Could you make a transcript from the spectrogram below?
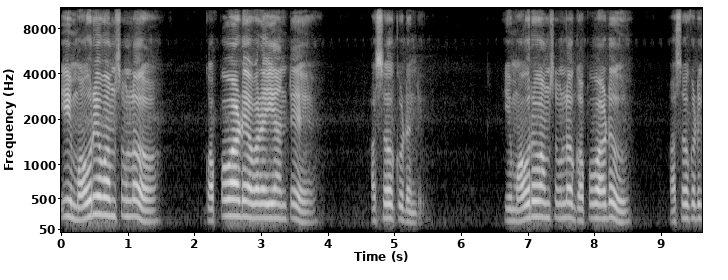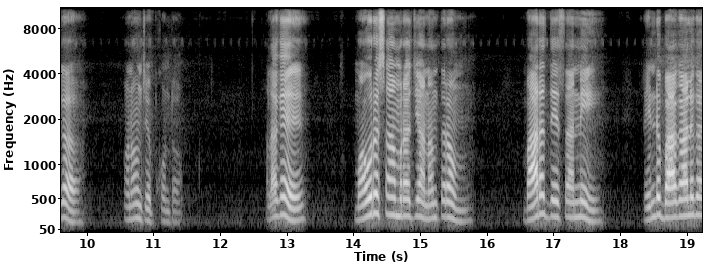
ఈ మౌర్య వంశంలో గొప్పవాడు ఎవరయ్యా అంటే అశోకుడు అండి ఈ మౌర్య వంశంలో గొప్పవాడు అశోకుడిగా మనం చెప్పుకుంటాం. అలాగే మౌర్య సామ్రాజ్య అనంతరం భారతదేశాన్ని రెండు భాగాలుగా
